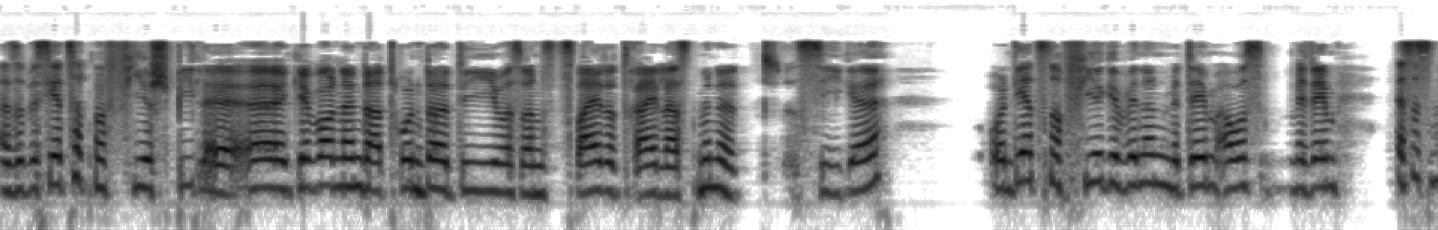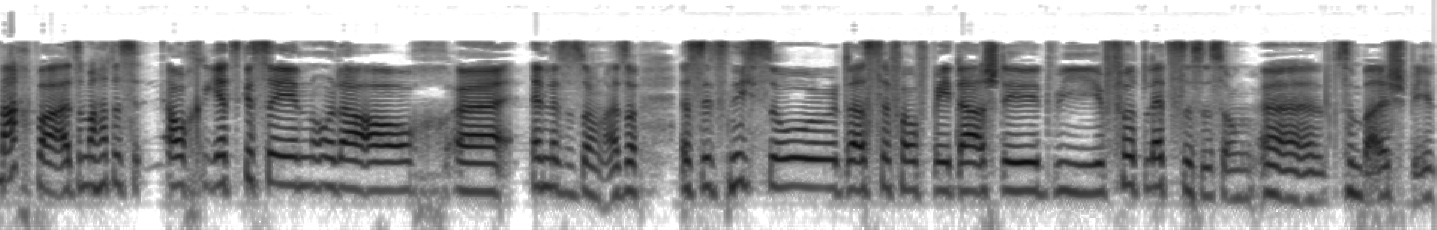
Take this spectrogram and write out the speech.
Also bis jetzt hat man vier Spiele äh, gewonnen, darunter die, was waren es, zwei oder drei Last-Minute-Siege. Und jetzt noch vier gewinnen mit dem aus, mit dem es ist machbar. Also man hat es auch jetzt gesehen oder auch äh, Ende Saison. Also es ist jetzt nicht so, dass der VfB dasteht wie viertletzte Saison äh, zum Beispiel.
